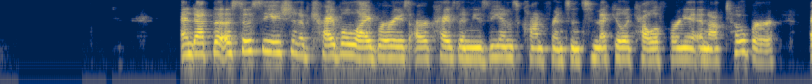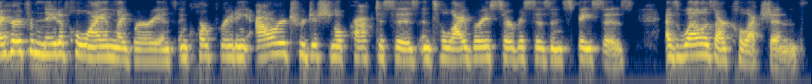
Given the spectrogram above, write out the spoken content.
And at the Association of Tribal Libraries, Archives, and Museums conference in Temecula, California in October, I heard from Native Hawaiian librarians incorporating our traditional practices into library services and spaces, as well as our collections.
